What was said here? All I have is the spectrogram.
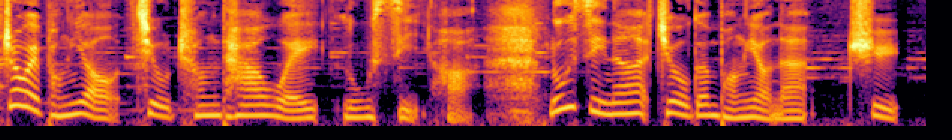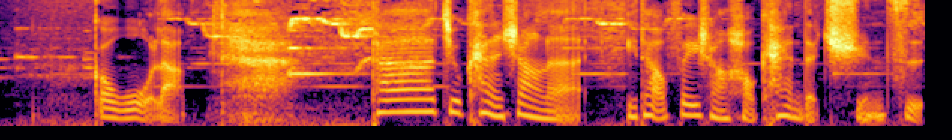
这位朋友就称她为 Lucy 哈，Lucy 呢就跟朋友呢去购物了，他就看上了一套非常好看的裙子，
